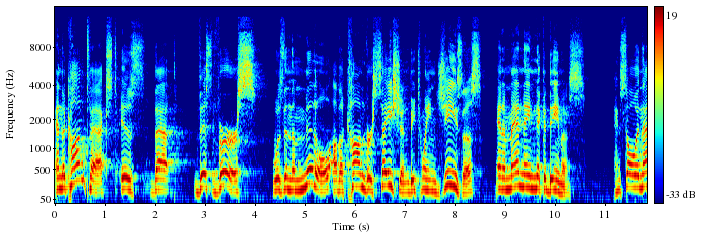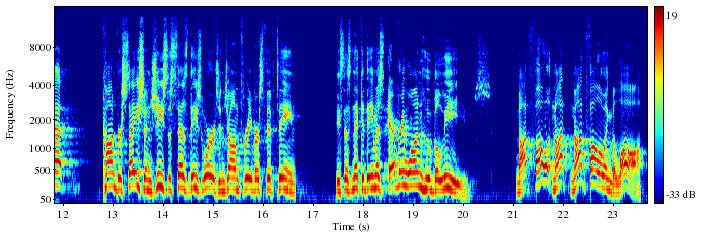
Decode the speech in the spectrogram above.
And the context is that this verse was in the middle of a conversation between Jesus and a man named Nicodemus. And so, in that conversation, Jesus says these words in John 3, verse 15. He says, Nicodemus, everyone who believes, not, follow, not, not following the law,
